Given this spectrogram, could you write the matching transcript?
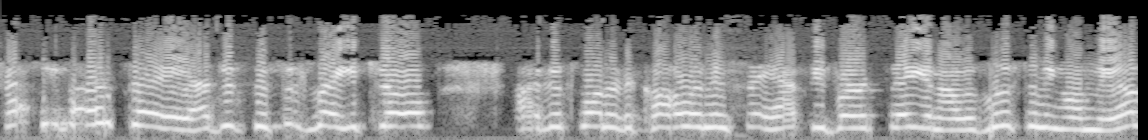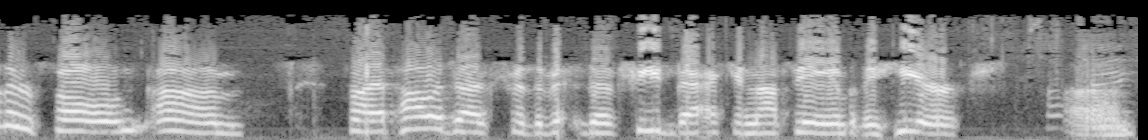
Happy birthday. I just, this is Rachel. I just wanted to call in and say happy birthday, and I was listening on the other phone, um, so I apologize for the, the feedback and not being able to hear um,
